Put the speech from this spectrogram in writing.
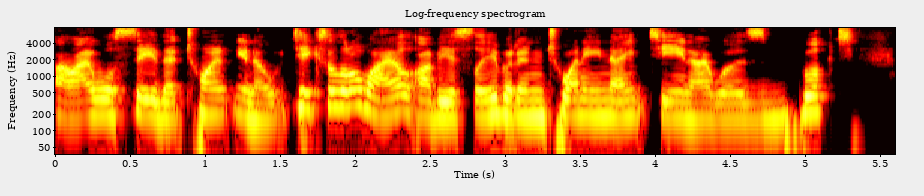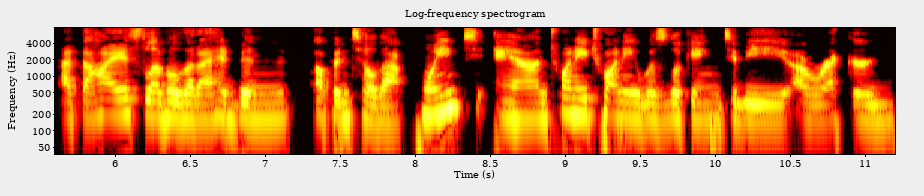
uh, I will say that 20, you know, it takes a little while, obviously, but in 2019, I was booked at the highest level that I had been up until that point. And 2020 was looking to be a record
